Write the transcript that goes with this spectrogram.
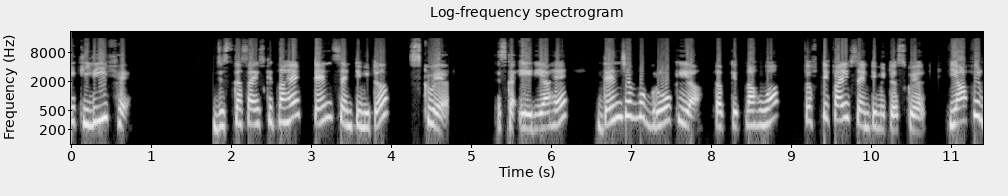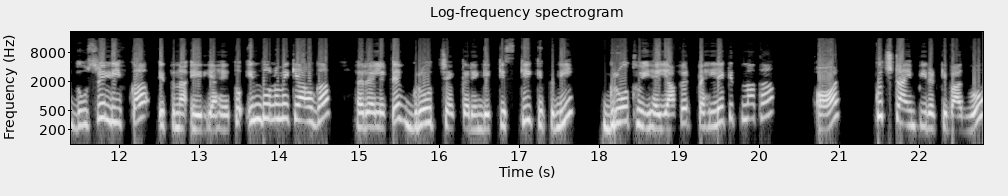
एक लीफ है, जिसका साइज़ कितना है? टेन सेंटीमीटर स्क्वेयर इसका एरिया है देन जब वो ग्रो किया, तब कितना हुआ? 55 सेंटीमीटर स्क्वेयर या फिर दूसरे लीफ का इतना एरिया है तो इन दोनों में क्या होगा? रिलेटिव ग्रोथ चेक करेंगे, किसकी कितनी ग्रोथ हुई है, या फिर पहले कितना था, और कुछ टाइम पीरियड के बाद वो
